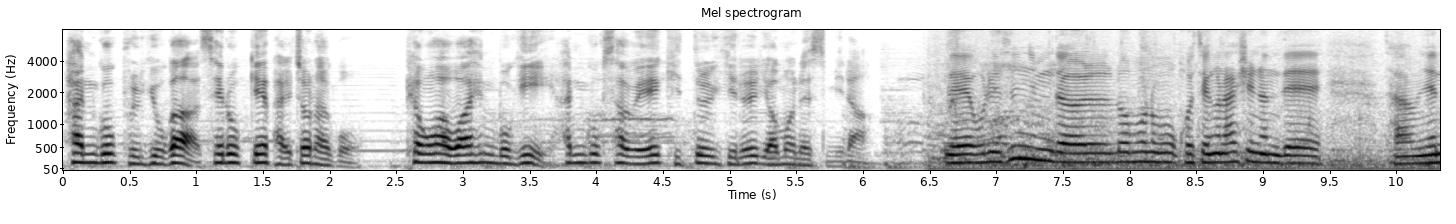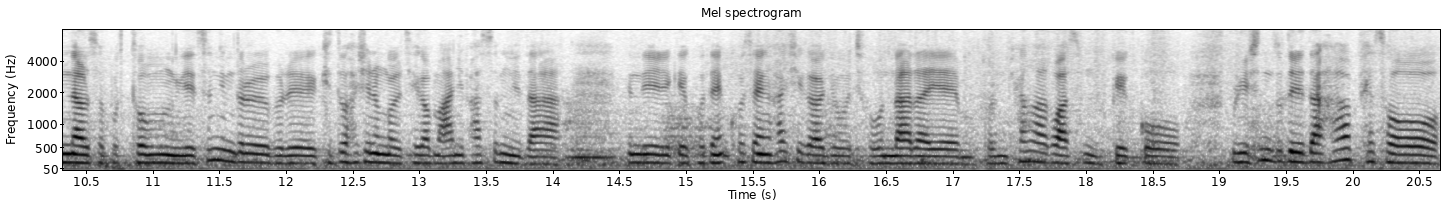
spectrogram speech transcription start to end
한국 불교가 새롭게 발전하고 평화와 행복이 한국 사회에 깃들기를 염원했습니다. 네, 우리 스님들 너무너무 고생을 하시는데 참 옛날서부터 이게 스님들 그래 기도하시는 걸 제가 많이 봤습니다. 근데 이렇게 고생 고생하시가지고 좋은 나라에 그런 평화가 왔으면 좋겠고 우리 신도들이 다 합해서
